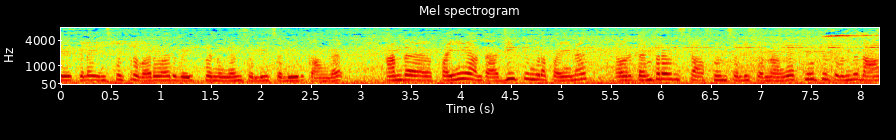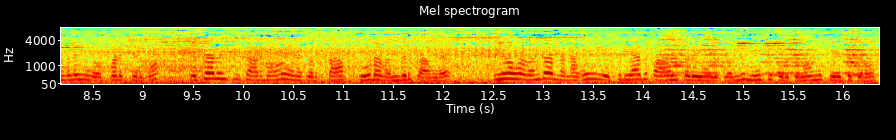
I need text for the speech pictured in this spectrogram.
கேட்கல இன்ஸ்பெக்டர் வருவார் வெயிட் பண்ணுங்கன்னு சொல்லி சொல்லியிருக்காங்க. அந்த பையன் அந்த அஜித்துங்கிற பையனை அவர் டெம்பரரி ஸ்டாஃப்னு சொல்லி சொன்னாங்க. கூப்பிட்டு வந்து நாங்களே இங்கே ஒப்படைச்சிருக்கோம். ஹெச்ஆர்என்சி சார்பாகவும் எனக்கு ஒரு ஸ்டாஃப் கூட வந்திருக்காங்க. இவங்க வந்து அந்த நகையை எப்படியாவது காவல்துறை எங்களுக்கு வந்து மீட்டு கொடுக்கணும்னு கேட்டுக்கிறோம்.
